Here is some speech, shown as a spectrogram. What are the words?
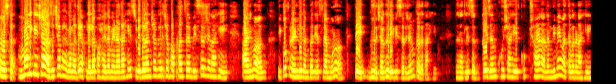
नमस्कार. मालिकेच्या आजच्या भागामध्ये आपल्याला पाहायला मिळणार आहे सुभेदारांच्या घरच्या बाप्पाचं विसर्जन आहे आणि मग इको फ्रेंडली गणपती असल्यामुळं ते घरच्या घरी विसर्जन करत आहेत. घरातले सगळेजण खुश आहेत. खूप छान आनंदीमय वातावरण आहे.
